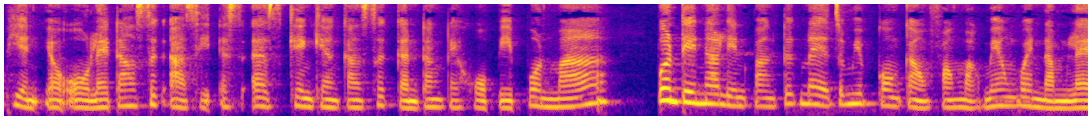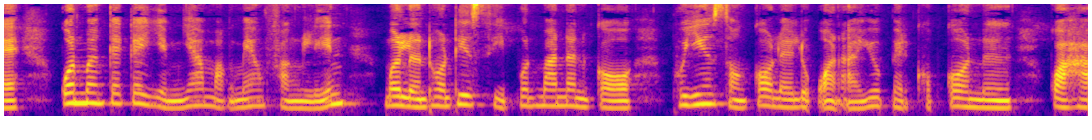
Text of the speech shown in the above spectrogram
เพียนเอลโอและตั้งซึกอาซีเอสเอสแข่งแข่งการซึกกันตั้งแต่โหปีป่นมา เปิ้นเตนาลินปังตึกในจะมีกองกลางฟังหมักแมงไว้นำแลกวนเมืองใกล้ๆเยี่ยมย่าหมักแมงฟังลิ้น เมื่อเหลือนทนที่สี่ปนมานั่นก่อผู้หญิงสองก่อและลูกอ่อนอายุแปดขบก่อหนึ่งกว่าหา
